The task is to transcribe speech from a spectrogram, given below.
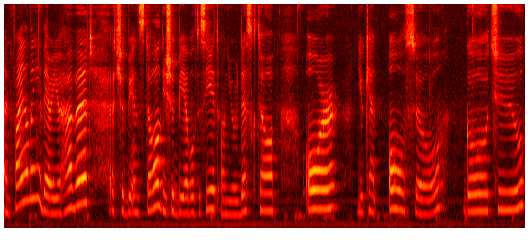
And finally, there you have it. It should be installed. You should be able to see it on your desktop or you can also go to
